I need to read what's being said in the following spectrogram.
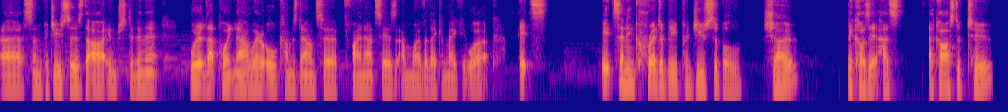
uh, some producers that are interested in it. We're at that point now where it all comes down to finances and whether they can make it work. It's it's an incredibly producible show because it has a cast of two,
